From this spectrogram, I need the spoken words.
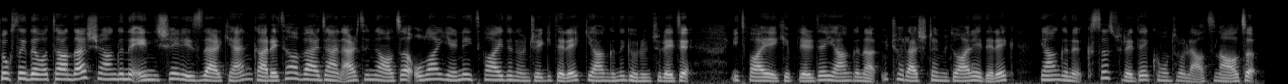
Çok sayıda vatandaş yangını endişeyle izlerken KRT Haber'den Ertan Alta olay yerine itfaiyeden önce giderek yangını görüntüledi. İtfaiye ekipleri de yangına 3 araçla müdahale ederek yangını kısa sürede kontrol altına aldı.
